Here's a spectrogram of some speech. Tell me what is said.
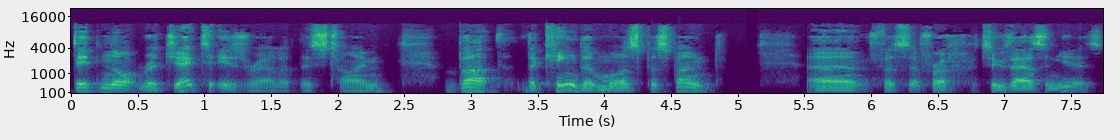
did not reject Israel at this time, but the kingdom was postponed uh, for for two thousand years.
